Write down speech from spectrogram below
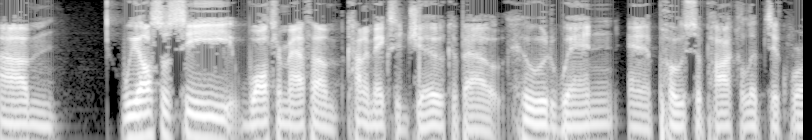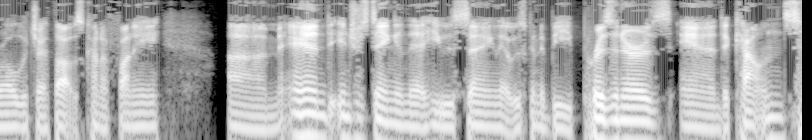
Um, we also see Walter Matthau kind of makes a joke about who would win in a post-apocalyptic world, which I thought was kind of funny um, and interesting in that he was saying that it was going to be prisoners and accountants.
